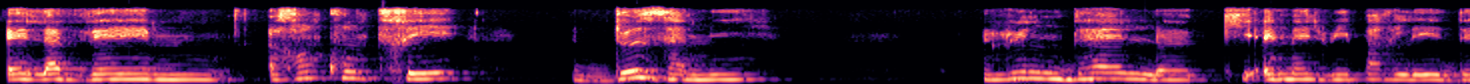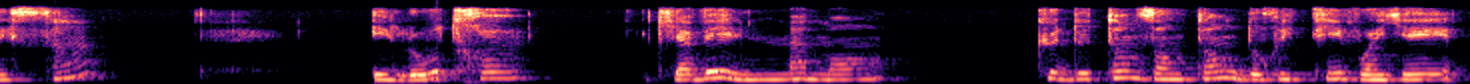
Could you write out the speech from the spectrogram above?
elle avait hum, rencontré deux amies, l'une d'elles qui aimait lui parler des saints et l'autre qui avait une maman que de temps en temps Dorothy voyait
